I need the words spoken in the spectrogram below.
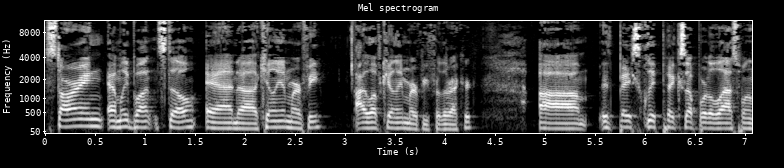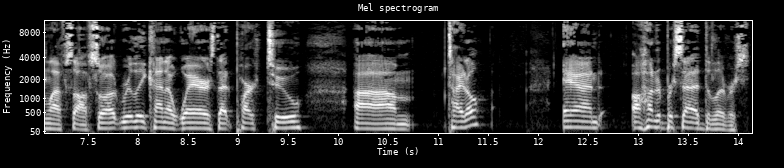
starring Emily Blunt still and uh, Cillian Murphy. I love Cillian Murphy for the record. Um, it basically picks up where the last one left off. So it really kind of wears that part two um, title, and 100% it delivers.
